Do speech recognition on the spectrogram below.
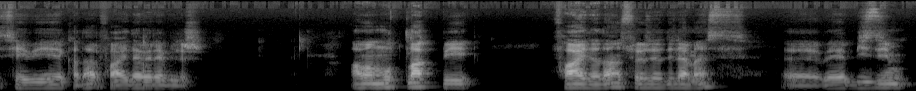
seviyeye kadar fayda verebilir. Ama mutlak bir faydadan söz edilemez. E, ve bizim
